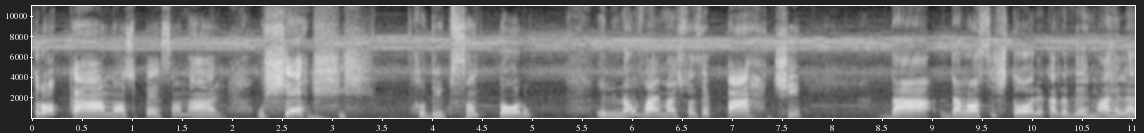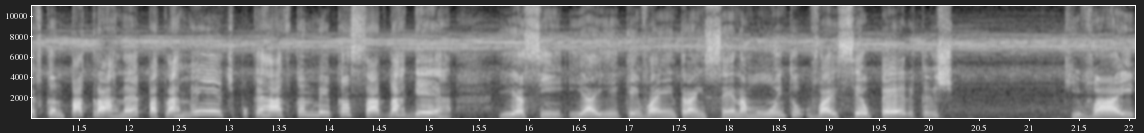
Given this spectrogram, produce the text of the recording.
trocar nosso personagem. O Xerxes, Rodrigo Santoro, ele não vai mais fazer parte da, da nossa história. Cada vez mais ele vai ficando para trás, né? Para trás mente, porque vai ficando meio cansado das guerras. E assim, e aí quem vai entrar em cena muito vai ser o Péricles, que vai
